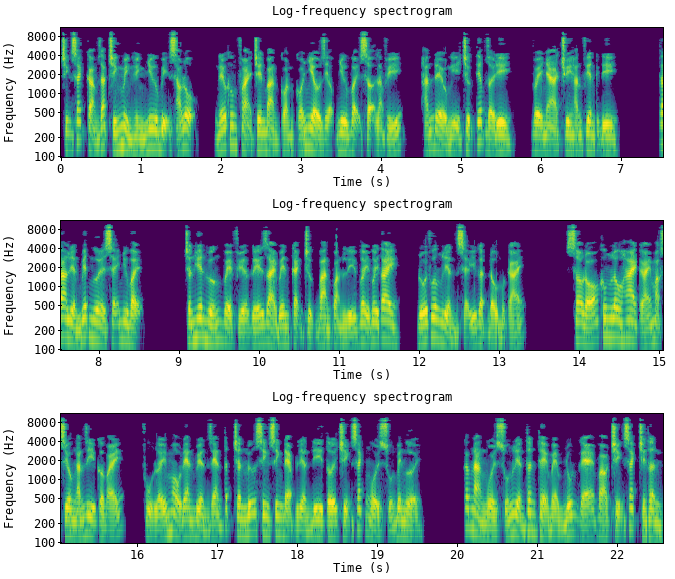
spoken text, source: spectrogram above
Chính sách cảm giác chính mình hình như bị xáo lộ, nếu không phải trên bàn còn có nhiều rượu như vậy sợ lãng phí, hắn đều nghĩ trực tiếp rời đi, về nhà truy hắn phiên kịch đi. Ta liền biết ngươi sẽ như vậy. Trần hiên hướng về phía ghế dài bên cạnh trực ban quản lý vẫy vẫy tay đối phương liền sẽ ý gật đầu một cái. Sau đó không lâu hai cái mặc siêu ngắn gì cờ váy, phủ lấy màu đen viền rèn tất chân nữ xinh xinh đẹp liền đi tới trịnh sách ngồi xuống bên người. Các nàng ngồi xuống liền thân thể mềm nhút ghé vào trịnh sách trên thân,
